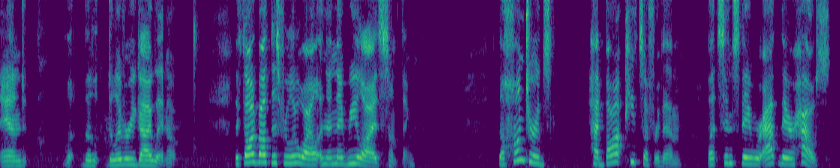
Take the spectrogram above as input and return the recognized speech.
and the delivery guy went out. They thought about this for a little while, and then they realized something. The Hunters had bought pizza for them, but since they were at their house,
